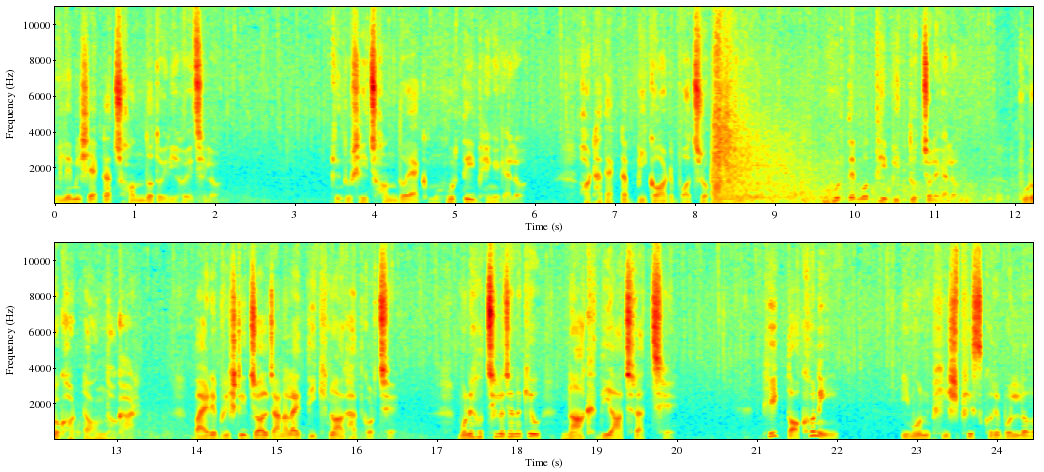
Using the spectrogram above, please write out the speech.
মিলেমিশে একটা ছন্দ তৈরি হয়েছিল। কিন্তু সেই ছন্দ এক মুহূর্তেই ভেঙে গেল। হঠাৎ একটা বিকট বজ্রপাত মুহূর্তের মধ্যেই বিদ্যুৎ চলে গেল। পুরো ঘরটা অন্ধকার। বাইরে বৃষ্টির জল জানালায় তীক্ষ্ণ আঘাত করছে। মনে হচ্ছিল যেন কেউ নাক দিয়ে আছড়াচ্ছে। ঠিক তখনই ইমন ফিসফিস করে বলল,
